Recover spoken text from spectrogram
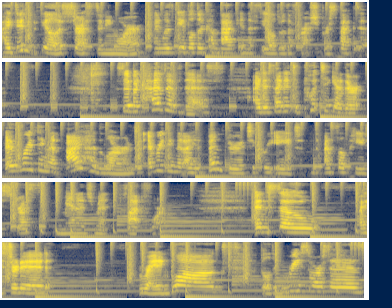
I didn't feel as stressed anymore and was able to come back in the field with a fresh perspective. So, because of this, I decided to put together everything that I had learned and everything that I had been through to create an SLP stress management platform. And so I started writing blogs, building resources,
